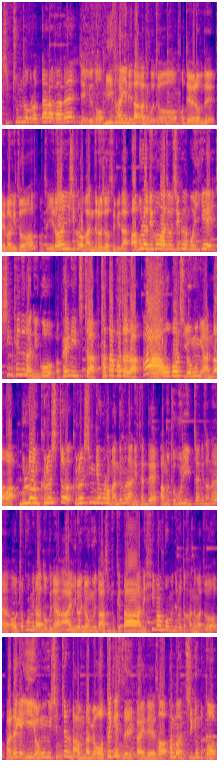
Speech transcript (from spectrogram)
집중적으로 따라가는 이제 유도 미사일이 나가는 거죠. 어때요 여러분들? 대박이죠? 아무튼 이런 식으로 만들어졌습니다. 아 물론 이거 가지고 지금 뭐 이게 신캐는 아니고 어, 팬이 진짜 답답하잖아. 아 오버워치 영웅이 안 나와. 물론 그런 시점 그런 심경으로 만든 건 아닐 텐데 아무튼 우리 입장에서는 어 조금이라도 그냥 아 이런 영웅이 나왔으면 좋겠다 하는 희망 고문으로도 가능하죠. 만약에 이 영웅이 실제로 나온다면 어떻게 쓸까에 대해서 한번 지금부터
